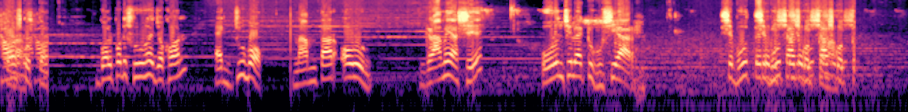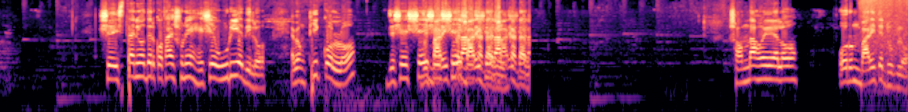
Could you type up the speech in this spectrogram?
সাহস করত না। গল্পটি শুরু হয় যখন এক যুবক নাম তার অরুণ। গ্রামে আসে। অরুণ ছিল একটু হুঁশিয়ার। সে ভূত সে বিশ্বাস বিশ্বাস করত। সে স্থানীয়দের কথায় শুনে হেসে উড়িয়ে দিল এবং ঠিক করল যে সে সেই বাড়িতে বাড়িতে রাত কাটাবে। সন্ধ্যা হয়ে গেল অরুণ বাড়িতে ঢুকলো।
